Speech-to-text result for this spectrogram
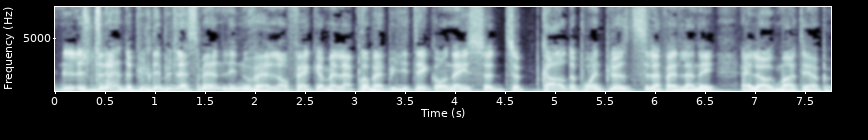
je dirais depuis le début de la semaine, les nouvelles ont fait que la probabilité qu'on ait ce, ce quart de point de plus d'ici la fin de l'année, elle a augmenté un peu.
